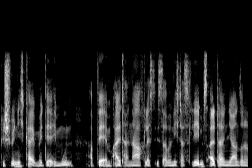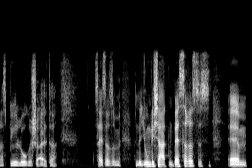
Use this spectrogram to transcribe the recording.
Geschwindigkeit, mit der Immunabwehr im Alter nachlässt, ist aber nicht das Lebensalter in Jahren, sondern das biologische Alter. Das heißt also, wenn ein Jugendlicher hat ein besseres, ähm,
